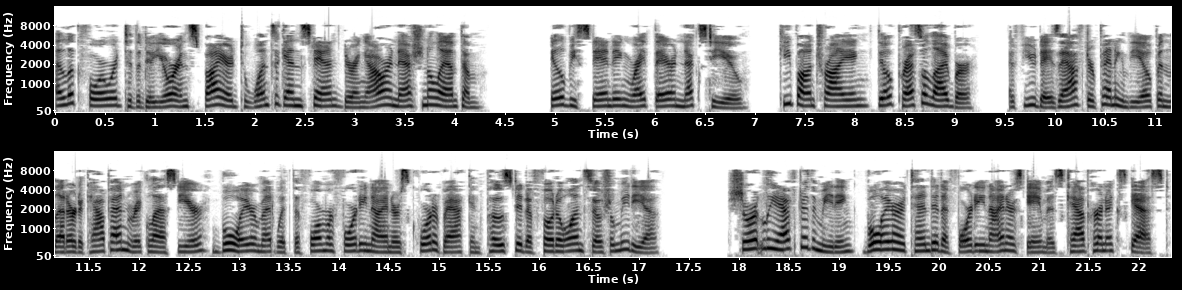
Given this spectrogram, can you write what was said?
I look forward to the day you're inspired to once again stand during our national anthem. He'll be standing right there next to you. Keep on trying, De Oppresso Liber. A few days after penning the open letter to Kaepernick last year, Boyer met with the former 49ers quarterback and posted a photo on social media. Shortly after the meeting, Boyer attended a 49ers game as Kaepernick's guest.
